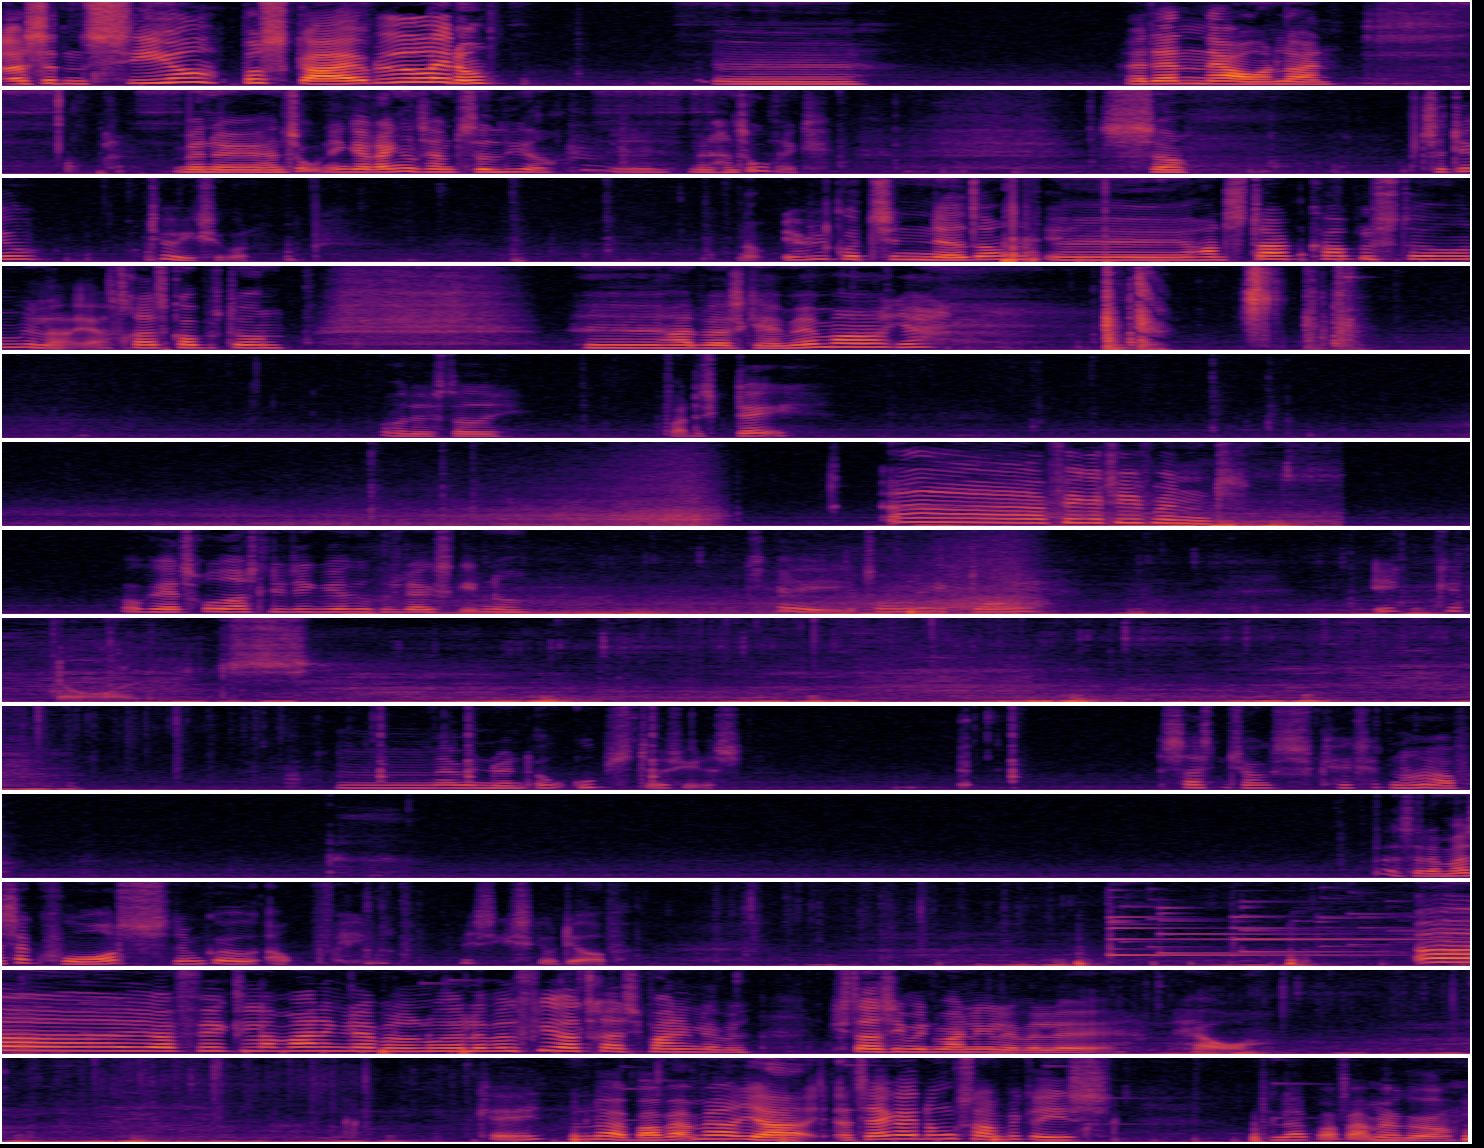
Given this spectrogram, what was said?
Altså, den siger på Skype lige nu. Øh. Ja, den er online. Men øh, han tog den ikke. Jeg ringede til ham tidligere. Øh, men han tog den ikke. Så. Så det er jo, det er jo ikke så godt. Jeg vil gå til nether. Jeg har en stak cobblestone, eller ja, 60 cobblestone. Øh, har det, hvad jeg skal have med mig? Ja. Og det er stadig faktisk dag. Ah, fik achievement. Okay, jeg troede også lige, det ikke virkede, fordi der ikke skete noget. Okay, ikke dårligt, ikke dårligt. Ikke dårligt. Mm, hvad er min? Oh, ups, det var sygt. 16 chunks. Kan jeg ikke sætte den højere op? Altså, der er masser af quartz. Dem går jo... Au, for helvede. Hvis jeg skrive det op. Jeg fik la mining level. Nu er jeg level 54 i mining level. Jeg kan stadig se mit mining level øh, herover. Okay, nu lader jeg bare være med at... Jeg, attacker tager ikke nogen zombiegris. Det lader jeg bare være med at gøre.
